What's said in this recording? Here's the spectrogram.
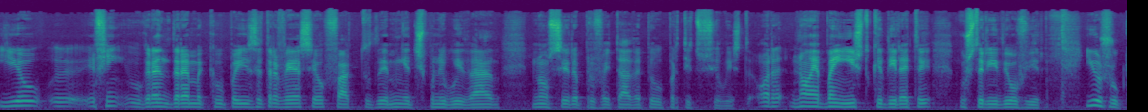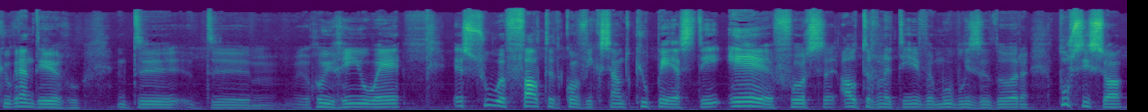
e eu, eh, enfim, o grande drama que o país atravessa é o facto de a minha disponibilidade não ser aproveitada pelo Partido Socialista. Ora, não é bem isto que a direita gostaria de ouvir. E eu julgo que o grande erro de, de Rui Rio é a sua falta de convicção de que o PSD é a força alternativa, mobilizadora, por si só,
